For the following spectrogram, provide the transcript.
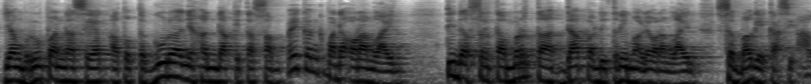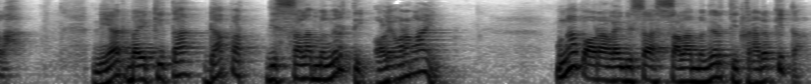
yang berupa nasihat atau teguran yang hendak kita sampaikan kepada orang lain tidak serta-merta dapat diterima oleh orang lain sebagai kasih Allah. Niat baik kita dapat disalah mengerti oleh orang lain. Mengapa orang lain bisa salah mengerti terhadap kita?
